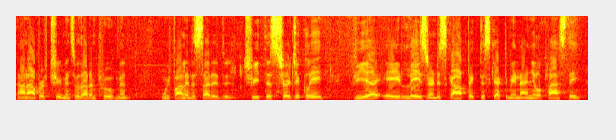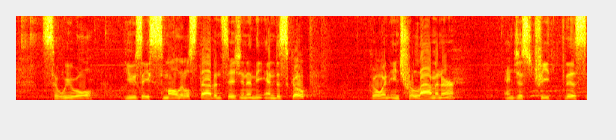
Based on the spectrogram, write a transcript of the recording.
non-operative treatments without improvement. We finally decided to treat this surgically via a laser endoscopic discectomy and annuloplasty. So we will use a small little stab incision in the endoscope, go in interlaminar, and just treat this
